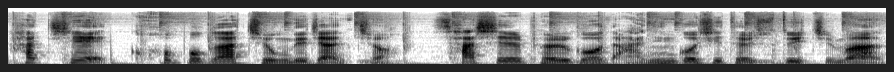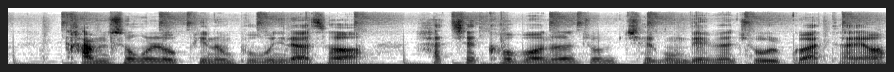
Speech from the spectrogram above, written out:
하체에 커버가 제공되지 않죠. 사실 별것 아닌 것이 될 수도 있지만 감성을 높이는 부분이라서 하체 커버는 좀 제공되면 좋을 것 같아요.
